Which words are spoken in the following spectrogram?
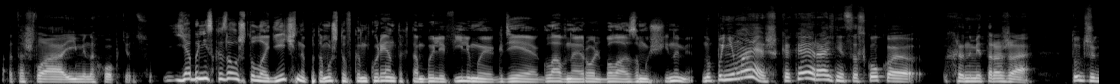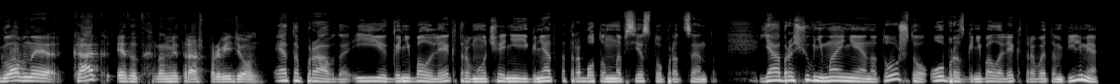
отошла именно Хопкинсу. Я бы не сказал, что логично, потому что в конкурентах там были фильмы, где главная роль была за мужчинами. Ну понимаешь, какая разница, сколько хронометража? Тут же главное, как этот хронометраж проведен. Это правда. И Ганнибал Лектор в «Молчании ягнят» отработан на все сто процентов. Я обращу внимание на то, что образ Ганнибала Лектора в этом фильме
